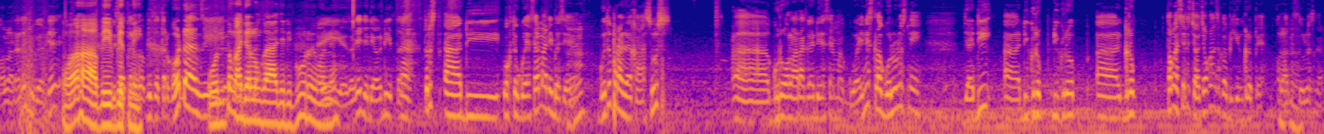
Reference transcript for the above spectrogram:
olahraga juga kayak Wah, bisa, bibit nih. tergo- bisa tergoda sih Untung aja lu nggak jadi guru Eh, mana. iya tapi jadi auditor nah terus uh, di waktu gue SMA nih bas ya Hmm. gue tuh pernah ada kasus uh, guru olahraga di SMA gue ini setelah gue lulus nih jadi uh, di grup di grup uh, grup tau gak sih cocok kan suka bikin grup ya kalau habis Hmm. lulus kan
